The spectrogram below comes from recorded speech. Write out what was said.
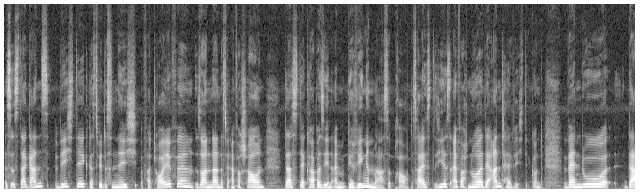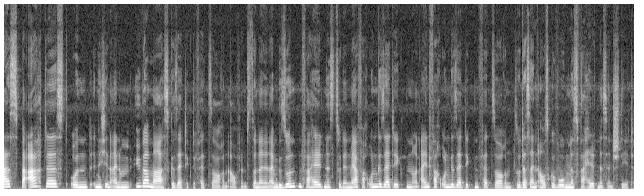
es ist da ganz wichtig, dass wir das nicht verteufeln, sondern dass wir einfach schauen, dass der Körper sie in einem geringen Maße braucht. Das heißt, hier ist einfach nur der Anteil wichtig und wenn du das beachtest und nicht in einem Übermaß gesättigte Fettsäuren aufnimmst, sondern in einem gesunden Verhältnis zu den mehrfach ungesättigten und einfach ungesättigten Fettsäuren, sodass ein ausgewogenes Verhältnis entsteht.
